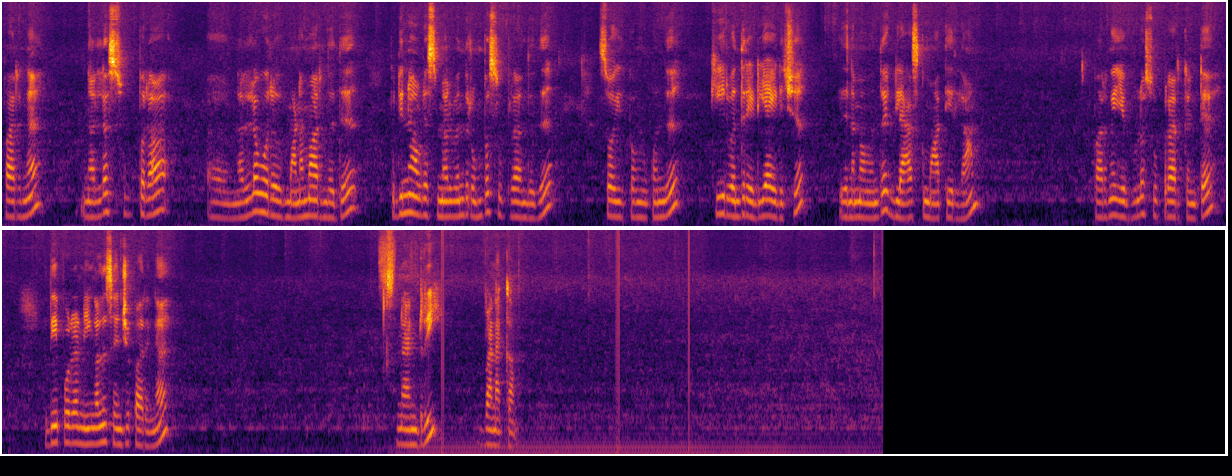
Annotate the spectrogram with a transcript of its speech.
பாருங்கள் நல்லா சூப்பராக நல்ல ஒரு மணமாக இருந்தது. புதினாவோட ஸ்மெல் வந்து ரொம்ப சூப்பராக இருந்தது. ஸோ இப்போ நமக்கு வந்து கீர் வந்து ரெடி ஆகிடுச்சு இதை நம்ம வந்து கிளாஸ்க்கு மாற்றிடலாம் பாருங்கள் எவ்வளோ சூப்பராக இருக்குன்ட்டு. இதே போல் நீங்களும் செஞ்சு பாருங்கள் நன்றி வணக்கம்.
